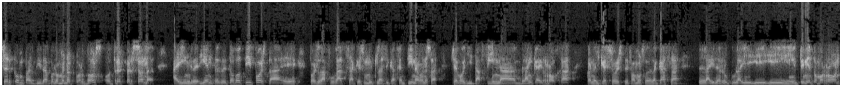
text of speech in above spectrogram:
ser compartida por lo menos por dos o tres personas. Hay ingredientes de todo tipo, está eh, pues la fugazza, que es muy clásica argentina, con esa cebollita fina, blanca y roja, con el queso este famoso de la casa, la de rúcula y, pimiento morrón,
